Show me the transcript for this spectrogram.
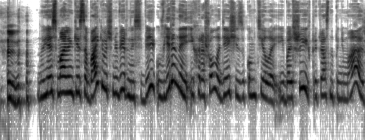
реально. Ну, есть маленькие собаки, очень уверенные в себе, уверенные и хорошо владеющие языком тела. И большие их прекрасно понимают.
